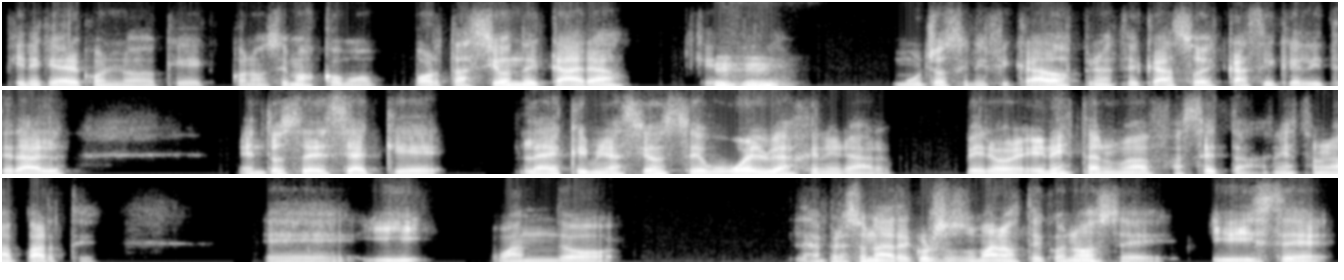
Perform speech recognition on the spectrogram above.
tiene que ver con lo que conocemos como portación de cara, que tiene muchos significados, pero en este caso es casi que literal. Entonces decía que la discriminación se vuelve a generar pero en esta nueva faceta, en esta nueva parte. Eh, y cuando la persona de recursos humanos te conoce y dice,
